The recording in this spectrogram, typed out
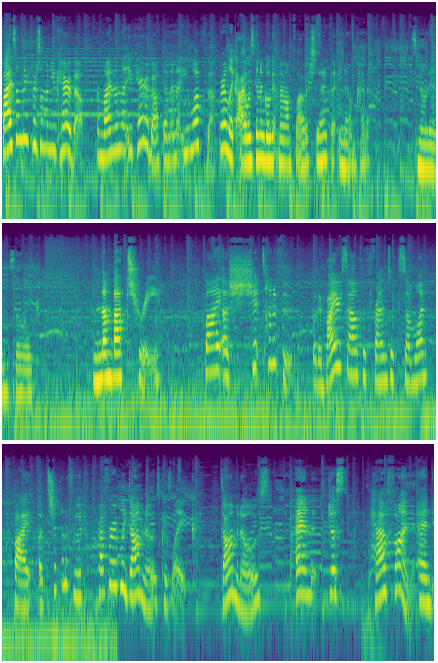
Buy something for someone you care about. Remind them that you care about them and that you love them. Or like I was gonna go get my mom flowers today, but you know, I'm kind of snowed in, so like. Number three, buy a shit ton of food. Whether by yourself, with friends, with someone, buy a shit ton of food, preferably Domino's, because like, Domino's, and just have fun and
